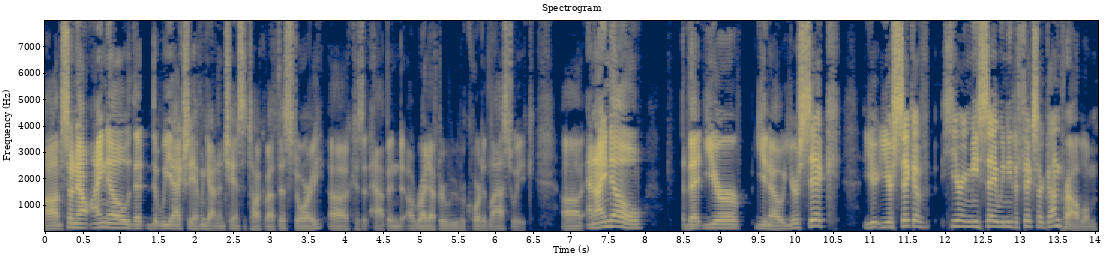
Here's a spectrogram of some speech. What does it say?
Um, so now I know that, that we actually haven't gotten a chance to talk about this story because it happened uh, right after we recorded last week, um, and I know that you're you know you're sick you're, you're sick of hearing me say we need to fix our gun problem.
